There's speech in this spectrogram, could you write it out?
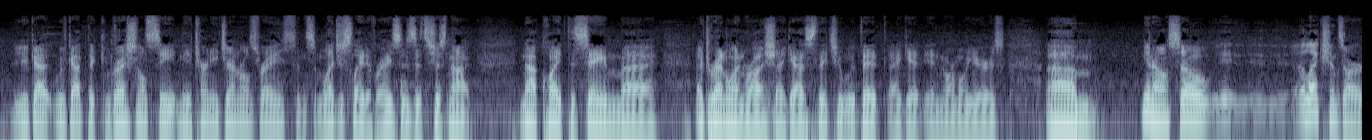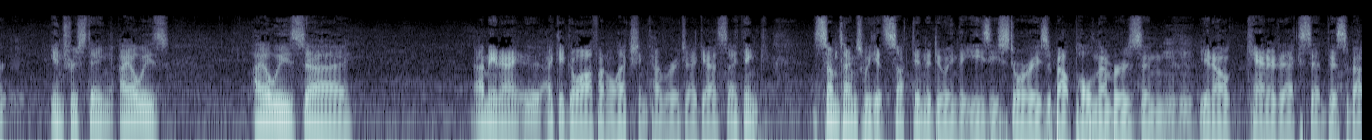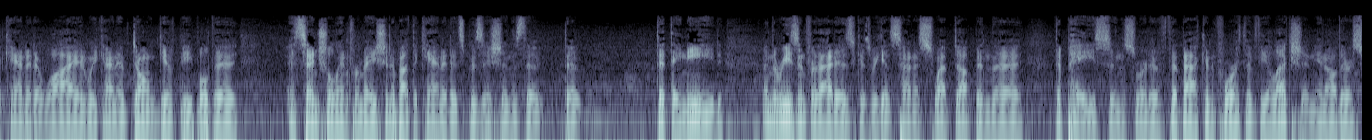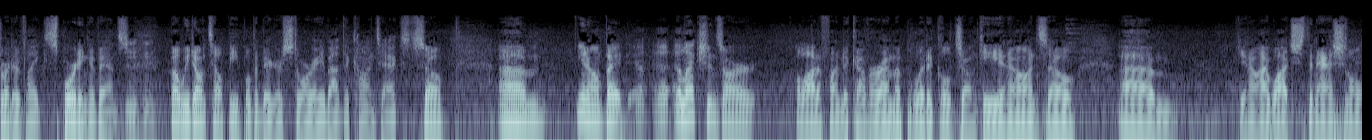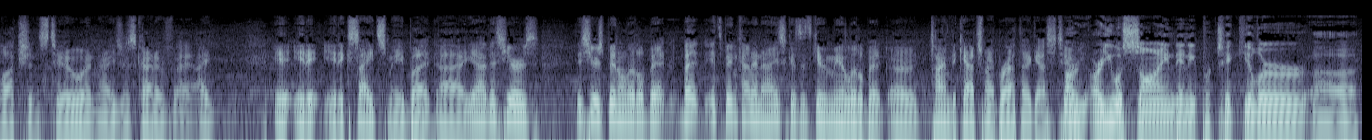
you got we've got the congressional seat and the attorney general's race and some legislative races. It's just not not quite the same uh, adrenaline rush, I guess, that you that I get in normal years. Um, you know, so i elections are interesting. I always, I always. Uh, I mean, I I could go off on election coverage. I guess I think sometimes we get sucked into doing the easy stories about poll numbers and you know candidate X said this about candidate Y, and we kind of don't give people the essential information about the candidates' positions that that that they need. And the reason for that is because we get kind of swept up in the the pace and sort of the back and forth of the election. You know, they're sort of like sporting events, but we don't tell people the bigger story about the context. So, um, you know, but uh, elections are a lot of fun to cover. I'm a political junkie, you know, and so, um, you know, I watch the national elections too, and I just kind of, I, I it, it it excites me. But uh, yeah, this year's this year's been a little bit, but it's been kind of nice because it's given me a little bit uh, time to catch my breath, I guess too. Are, are you assigned any particular uh,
